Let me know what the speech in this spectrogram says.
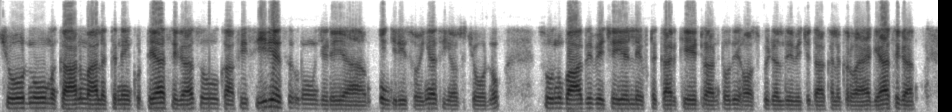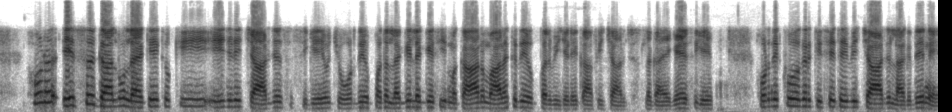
ਚੋਰ ਨੂੰ ਮਕਾਨ ਮਾਲਕ ਨੇ ਕੁੱਟਿਆ ਸੀਗਾ, ਸੋ ਕਾਫੀ ਸੀਰੀਅਸ ਉਹਨੂੰ ਜਿਹੜੇ ਆ ਇੰਜਰੀਜ਼ ਹੋਈਆਂ ਸੀ ਉਸ ਚੋਰ ਨੂੰ। ਸੋ ਉਹਨੂੰ ਬਾਅਦ ਦੇ ਵਿੱਚ ਇਹ ਲਿਫਟ ਕਰਕੇ ਟ੍ਰਾਂਟੋ ਦੇ ਹਸਪੀਟਲ ਦੇ ਵਿੱਚ ਦਾਖਲ ਕਰਵਾਇਆ ਗਿਆ ਸੀਗਾ। ਹੁਣ ਇਸ ਗੱਲ ਨੂੰ ਲੈ ਕੇ ਕਿਉਂਕਿ ਇਹ ਜਿਹੜੇ ਚਾਰजेस ਸੀਗੇ, ਉਹ ਚੋਰ ਦੇ ਉੱਪਰ ਤਾਂ ਲੱਗੇ ਲੱਗੇ ਸੀ, ਮਕਾਨ ਮਾਲਕ ਦੇ ਉੱਪਰ ਵੀ ਜਿਹੜੇ ਕਾਫੀ ਚਾਰजेस ਲਗਾਏ ਗਏ ਸੀਗੇ। ਹੁਣ ਦੇਖੋ, ਅਗਰ ਕਿਸੇ ਤੇ ਵੀ ਚਾਰਜ ਲੱਗਦੇ ਨੇ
